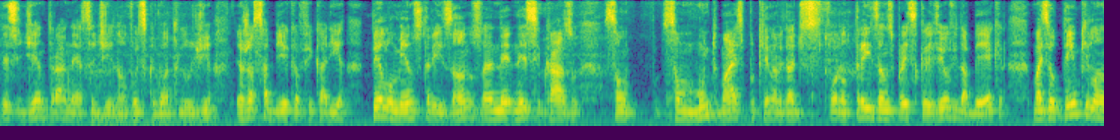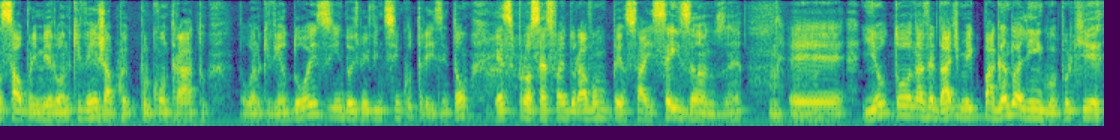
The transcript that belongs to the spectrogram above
Decidi entrar nessa de, não, vou escrever uma trilogia, eu já sabia que eu ficaria pelo menos três anos, né? Nesse caso, são, são muito mais, porque na verdade foram três anos para escrever o Vida Becker, mas eu tenho que lançar o primeiro ano que vem, já por, por contrato, o ano que vem o dois e em 2025 o três. Então, esse processo vai durar, vamos pensar aí, seis anos, né? Uhum. É, e eu tô, na verdade, meio que pagando a língua, porque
